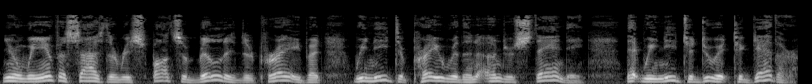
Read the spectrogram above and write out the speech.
You know, we emphasize the responsibility to pray, but we need to pray with an understanding that we need to do it together.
